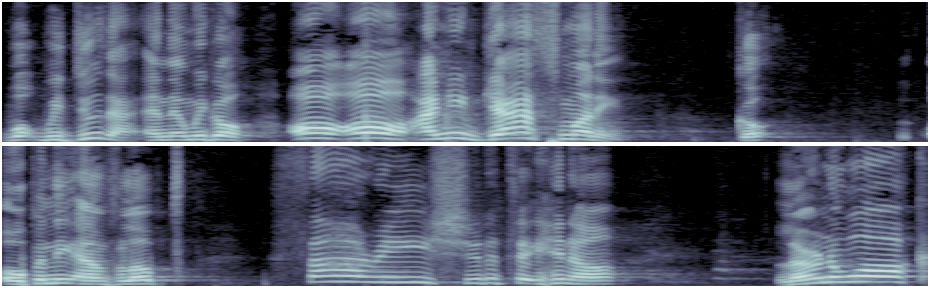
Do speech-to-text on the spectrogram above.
What we do that, and then we go, oh, oh, I need gas money. Open the envelope. Sorry, should have taken, you know, learn to walk,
